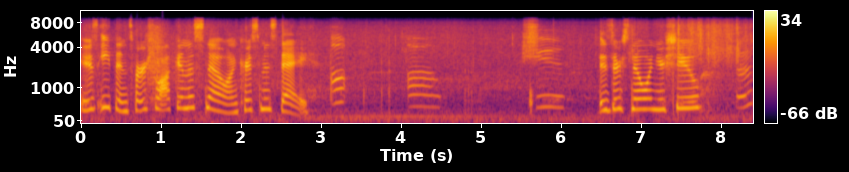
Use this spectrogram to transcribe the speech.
Here's Ethan's first walk in the snow on Christmas Day. Oh, oh, shoe. Is there snow on your shoe? Huh?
